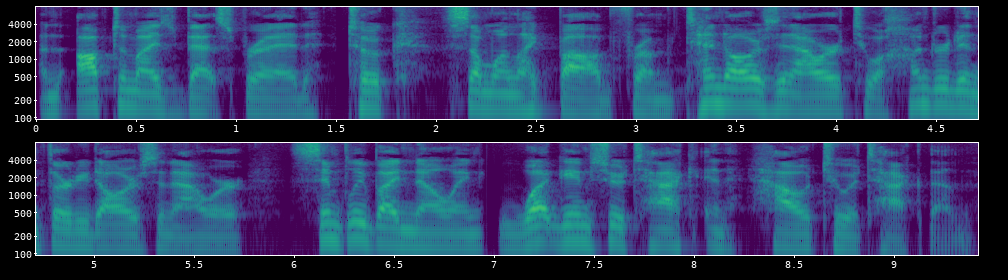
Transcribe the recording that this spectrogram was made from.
an optimized bet spread took someone like Bob from $10 an hour to $130 an hour simply by knowing what games to attack and how to attack them.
